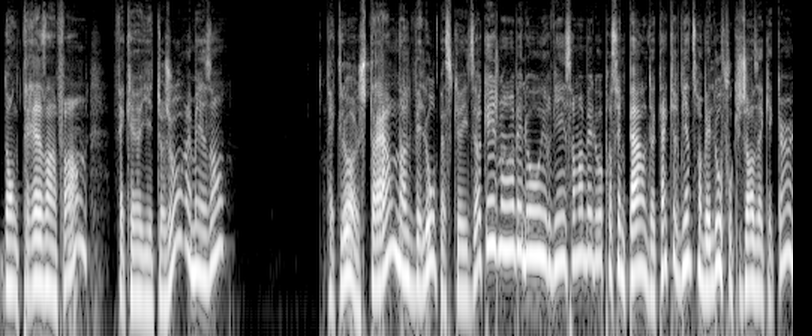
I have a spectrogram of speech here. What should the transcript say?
donc très en forme. Fait qu'il est toujours à maison. Fait que là, je tremble dans le vélo parce qu'il dit OK, je m'en vais vélo, il revient, il s'en va en vélo. Après ça, il me parle de quand il revient de son vélo, il faut qu'il jase à quelqu'un.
